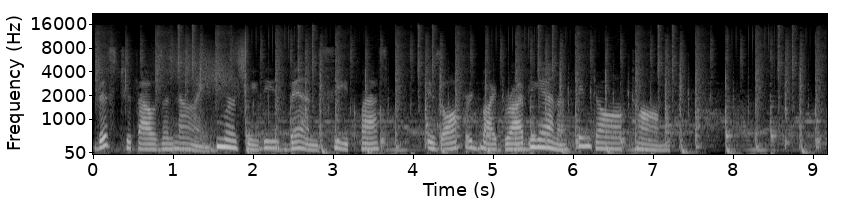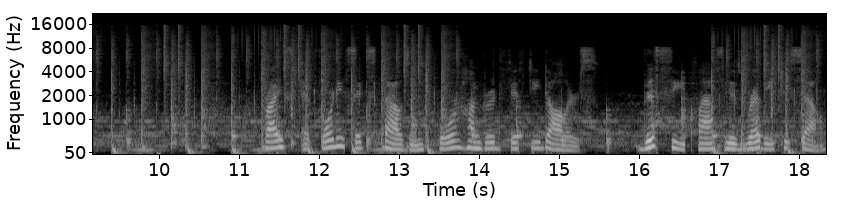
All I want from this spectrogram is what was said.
This 2009 Mercedes-Benz C-Class is offered by DriveAnything.com. Price at $46,450. This C-Class is ready to sell.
